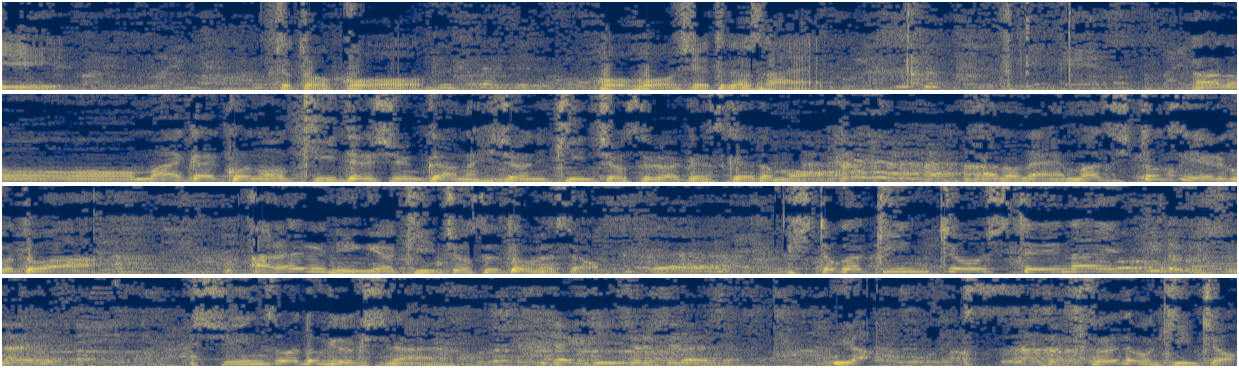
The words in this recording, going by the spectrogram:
いいちょっとこう方法を教えてください。あのー毎回この聞いてる瞬間が非常に緊張するわけですけれども、あのね、まず一つ言えることは、あらゆる人間は緊張すると思いますよ。人が緊張していない、ドキドキしないでし心臓はドキドキしなょじゃあ緊張してないじゃんい。いや、それでも緊張。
